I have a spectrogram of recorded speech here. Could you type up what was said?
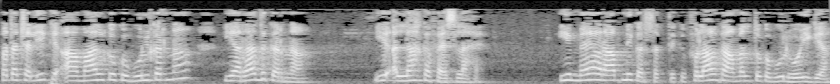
پتا چلی کہ اعمال کو قبول کرنا یا رد کرنا یہ اللہ کا فیصلہ ہے۔ یہ میں اور آپ نہیں کر سکتے کہ فلاں کا عمل تو قبول ہو ہی گیا۔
